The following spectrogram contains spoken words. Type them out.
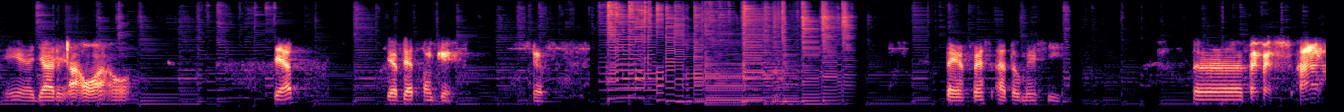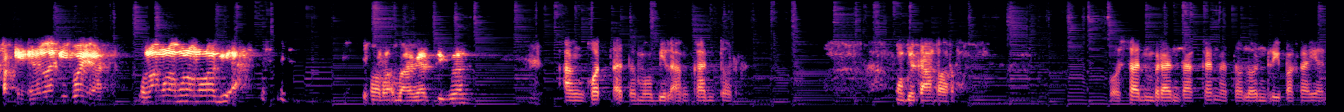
Iya, jangan ao ao. Siap. Siap siap. Oke. Siap. Tevez atau Messi? Eh, Tepes. Ah, pakai ini lagi gue ya. Ulang ulang ulang lagi ah. Sorak banget sih gue. Angkot atau mobil angkantor? Mobil kantor. Kosan berantakan atau laundry pakaian?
